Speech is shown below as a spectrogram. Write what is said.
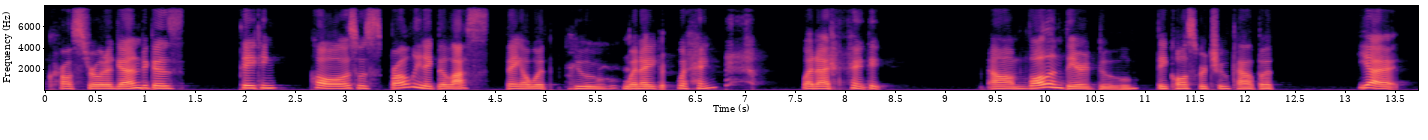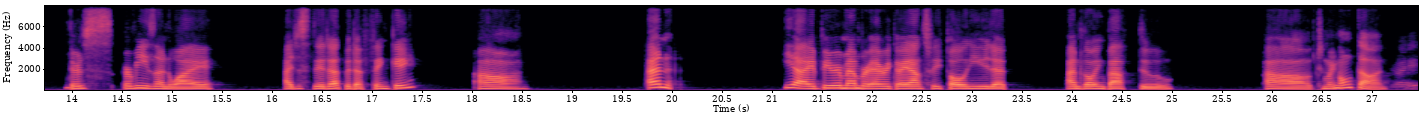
crossroad again because taking calls was probably like the last thing I would do when I when I when I um volunteered to take calls for TrueCal. But yeah, there's a reason why I just did that without thinking. Um and yeah, if you remember Eric, I actually told you that I'm going back to uh to my hometown. Right?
